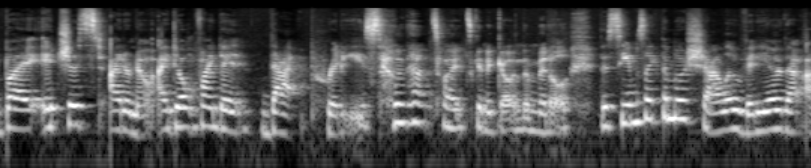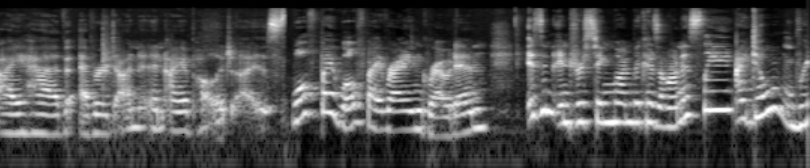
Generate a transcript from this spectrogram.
but it just, I don't know, I don't find it that pretty. So that's why it's gonna go in the middle. This seems like the most shallow video that I have ever done and I apologize. Wolf by Wolf by Ryan Graudin is an interesting one because honestly, I don't really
